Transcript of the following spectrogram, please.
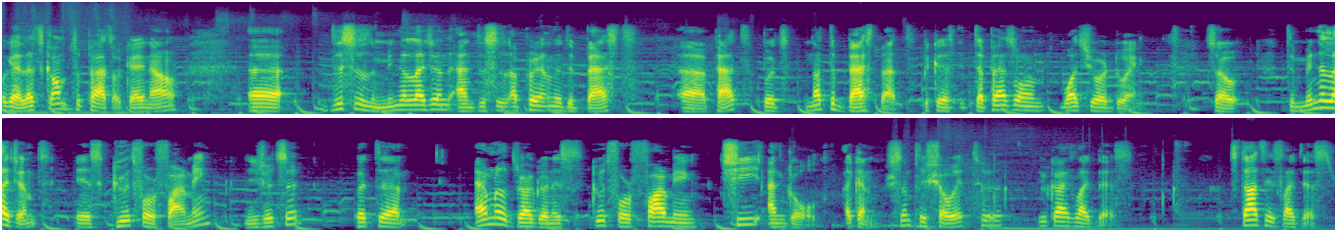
Okay, let's come to pets. Okay, now uh, this is the mini legend, and this is apparently the best uh, pet, but not the best pet because it depends on what you are doing. So the mini legend is good for farming ninjutsu, but uh, Emerald Dragon is good for farming chi and gold. I can simply show it to you guys like this. Stats is like this:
